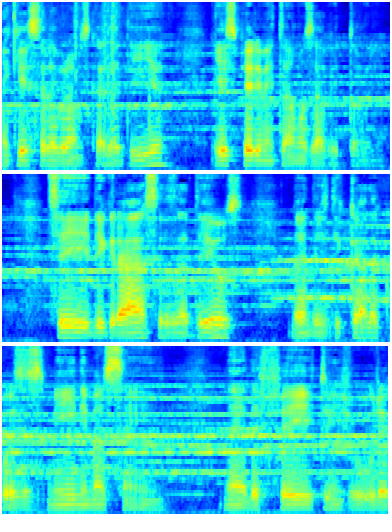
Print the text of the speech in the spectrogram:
em que celebramos cada dia e experimentamos a vitória. Se de graças a Deus né, desde cada coisa mínima, sem né, defeito, injúria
